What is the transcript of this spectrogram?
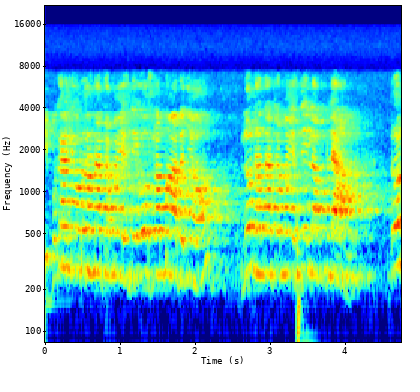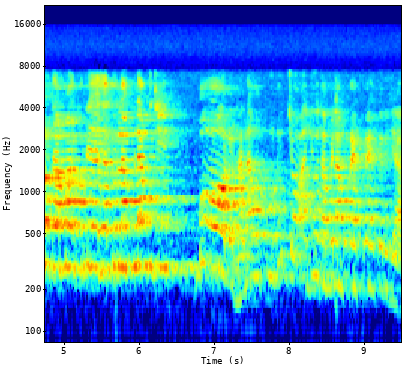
Ibu kali orang anak tamat SD oh sama adanya. Oh. Lo anak tamat SD lam belang. Ron tamat kuliah satu lam belang je. Boleh anak buku tu cok aju tampilan preh-preh kerja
